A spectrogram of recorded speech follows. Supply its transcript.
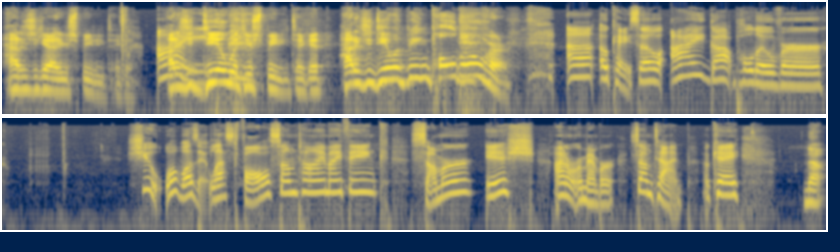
How did you get out of your speeding ticket? How did you deal with your speeding ticket? How did you deal with being pulled over? Uh, okay, so I got pulled over. Shoot, what was it? Last fall, sometime, I think? Summer ish? I don't remember. Sometime, okay? Now,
